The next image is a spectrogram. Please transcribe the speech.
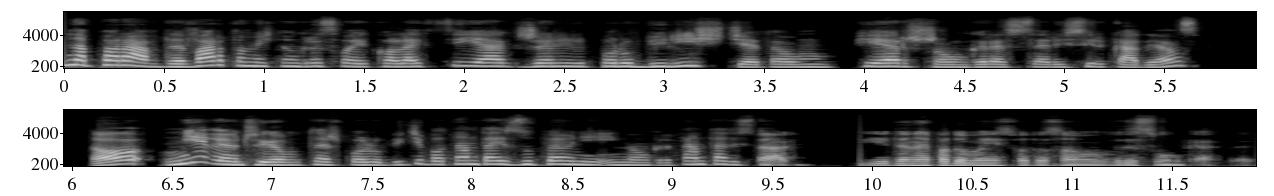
Naprawdę, warto mieć tę grę w swojej kolekcji, jak jeżeli polubiliście tą pierwszą grę z serii Circadians, to nie wiem, czy ją też polubicie, bo tamta jest zupełnie inną grę. Tamta jest Tak. Jedyne podobieństwo to są w rysunkach. Tak?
